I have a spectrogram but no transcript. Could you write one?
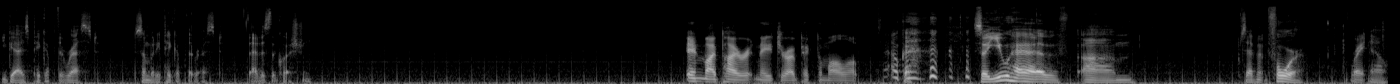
you guys pick up the rest? Somebody pick up the rest? That is the question. In my pirate nature, I picked them all up. Okay. so you have um, seven, four right now.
